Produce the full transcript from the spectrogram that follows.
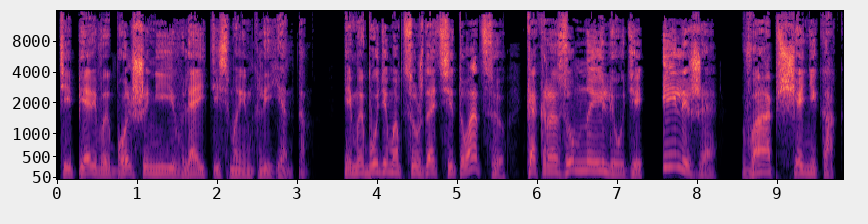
Теперь вы больше не являетесь моим клиентом, и мы будем обсуждать ситуацию как разумные люди или же вообще никак.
